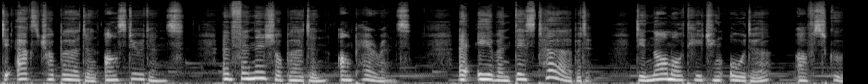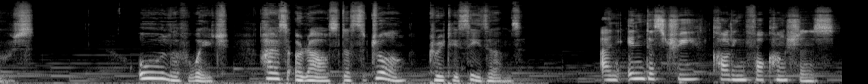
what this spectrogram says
the extra burden on students and financial burden on parents, and even disturbed the normal teaching order of schools. All of which has aroused strong criticisms. An industry calling for conscience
